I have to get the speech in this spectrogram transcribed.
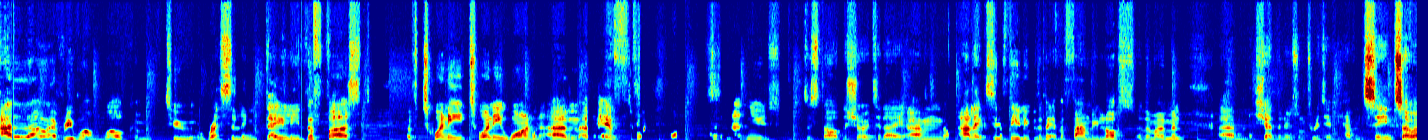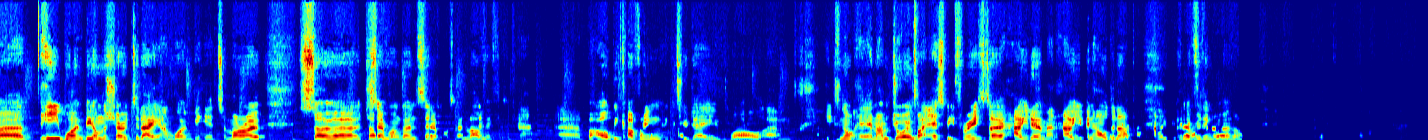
Hello, everyone. Welcome to Wrestling Daily, the first of 2021. Um, a bit of bad news to start the show today. Um, Alex is dealing with a bit of a family loss at the moment. Um, shared the news on Twitter if you haven't seen. So uh, he won't be on the show today and won't be here tomorrow. So uh, just everyone go and send him some love if you can. Uh, but I'll be covering today while um, he's not here, and I'm joined by SB3. So how you doing, man? How you been holding up with everything going on?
